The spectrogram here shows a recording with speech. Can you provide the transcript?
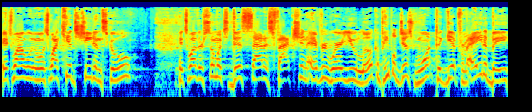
It's why, we, it's why kids cheat in school. It's why there's so much dissatisfaction everywhere you look. People just want to get from A to B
